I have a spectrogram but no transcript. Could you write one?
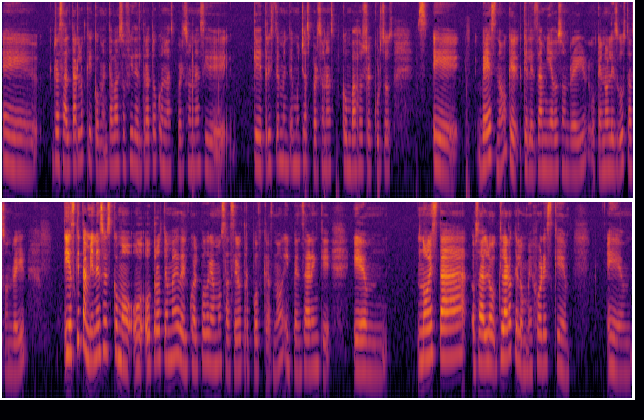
eh, resaltar lo que comentaba Sofi del trato con las personas y de que tristemente muchas personas con bajos recursos eh, ves, ¿no? Que, que, les da miedo sonreír o que no les gusta sonreír. y es que también eso es como otro tema del cual podríamos hacer otro podcast, ¿no? Y pensar en que em, no está, o sea, lo, claro que lo mejor es que em,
